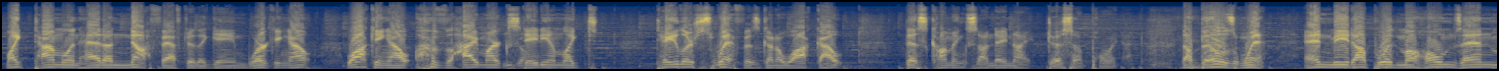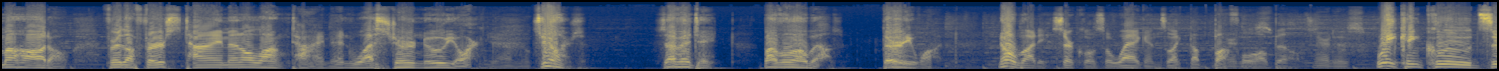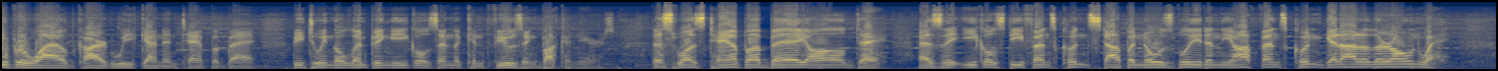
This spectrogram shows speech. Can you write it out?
Mike Tomlin had enough after the game, working out, walking out of the Highmark Stadium like t- Taylor Swift is gonna walk out this coming Sunday night. Disappointed. The Bills win and meet up with Mahomes and Mahado for the first time in a long time in Western New York. Yeah, no Steelers, 17. Buffalo Bills, 31. Nobody circles the wagons like the Buffalo is. Bills. There it is. We conclude Super Wild Card weekend in Tampa Bay between the limping Eagles and the confusing Buccaneers. This was Tampa Bay all day, as the Eagles defense couldn't stop a nosebleed and the offense couldn't get out of their own way.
